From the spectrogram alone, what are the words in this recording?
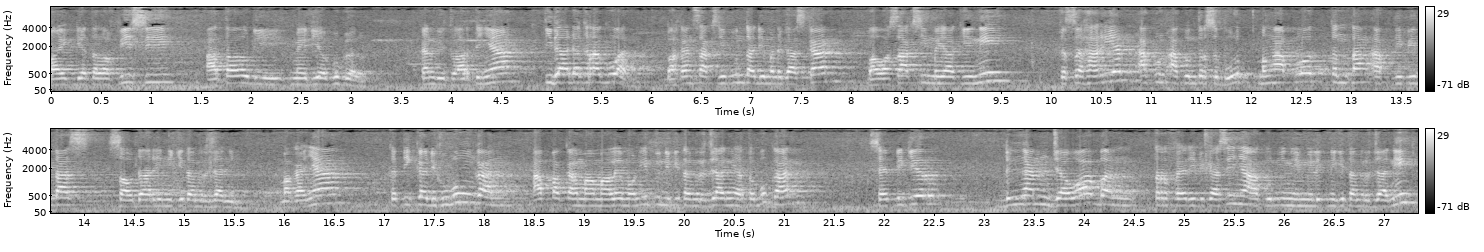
baik di televisi, atau di media Google. Kan gitu. Artinya tidak ada keraguan. Bahkan saksi pun tadi menegaskan bahwa saksi meyakini keseharian akun-akun tersebut mengupload tentang aktivitas saudari Nikita Mirzani. Makanya ketika dihubungkan apakah Mama Lemon itu Nikita Mirzani atau bukan, saya pikir dengan jawaban terverifikasinya akun ini milik Nikita Mirzani,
